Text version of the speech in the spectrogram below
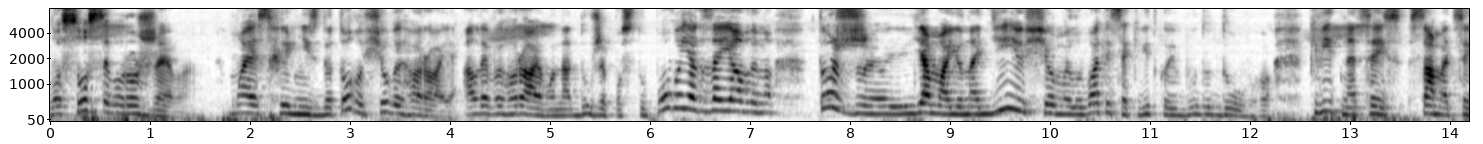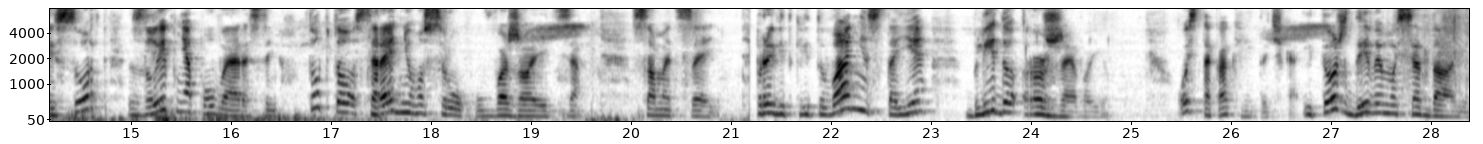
лососево-рожева. Має схильність до того, що вигорає, але вигорає вона дуже поступово, як заявлено. Тож е, я маю надію, що милуватися квіткою буду довго. Квітне цей, саме цей сорт з липня по вересень, тобто середнього сроку вважається саме цей. При відквітуванні стає блідо-рожевою. Ось така квіточка. І тож дивимося далі.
